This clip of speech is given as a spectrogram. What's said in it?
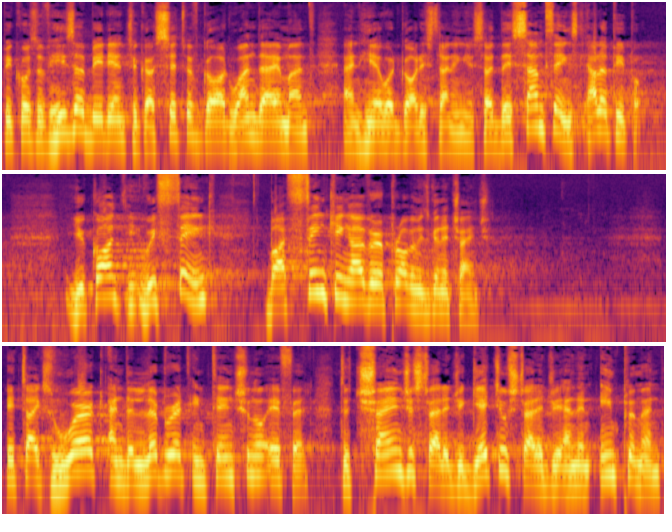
because of his obedience to go sit with God one day a month and hear what God is is telling you. So there's some things, hello people, you can't, we think by thinking over a problem is going to change. It takes work and deliberate intentional effort to change your strategy, get your strategy, and then implement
